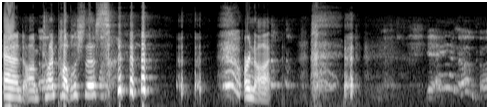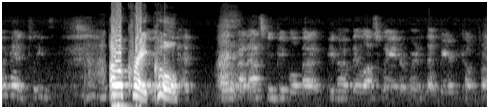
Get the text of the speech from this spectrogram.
and um, can I publish this or not? Yeah, no, go ahead, please. Oh, great, cool. Asking people about, you know, if they lost weight or where did that beard come from.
